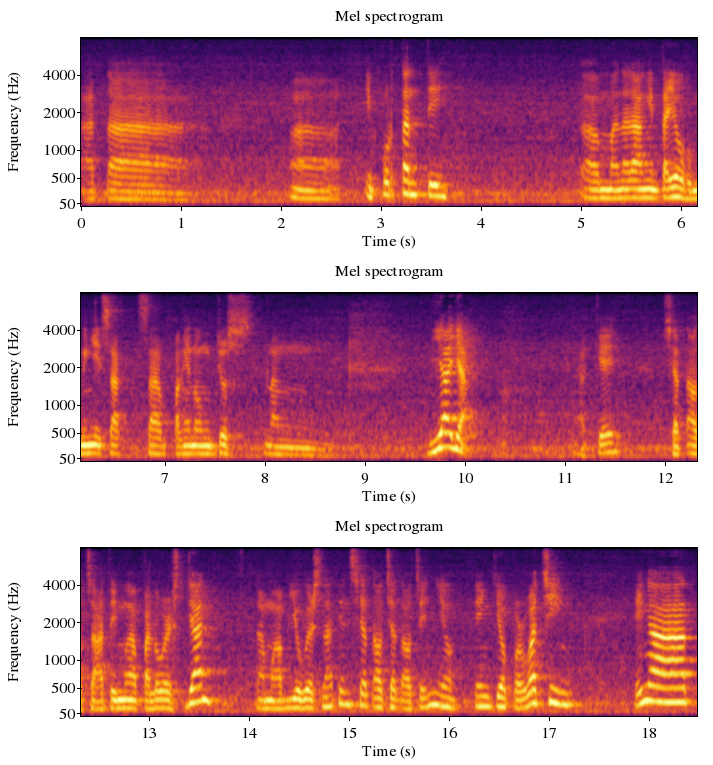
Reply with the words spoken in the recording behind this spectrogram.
At ah, ah, importante ah, manalangin tayo humingi sa, sa Panginoong Diyos ng biyaya. Okay? Shout out sa ating mga followers dyan ng mga viewers natin. Shout out shout out sa inyo. Thank you for watching. Ingat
